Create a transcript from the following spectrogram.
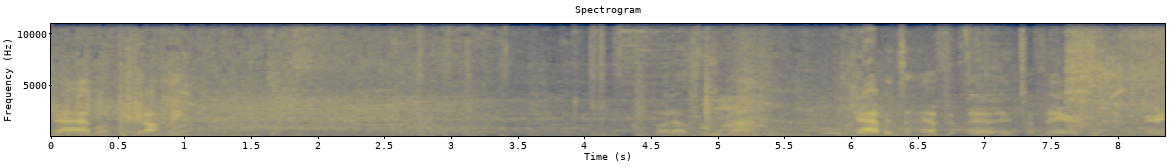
jab. Okay, get off me. What else has he got? Ooh, jab into, F, uh, into fair. Very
